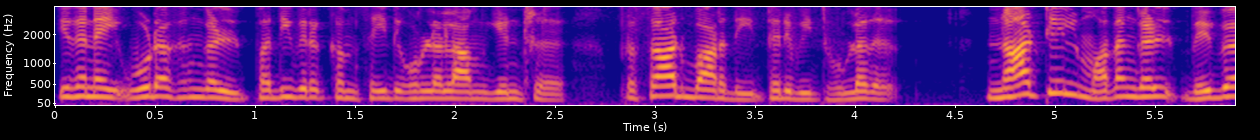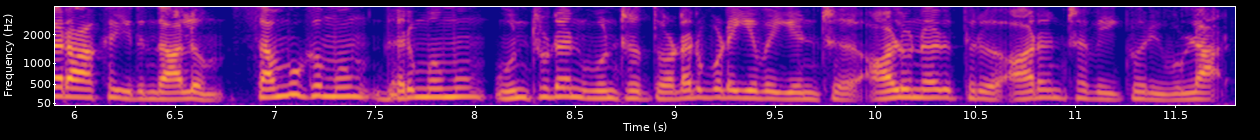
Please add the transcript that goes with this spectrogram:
இதனை ஊடகங்கள் பதிவிறக்கம் செய்து கொள்ளலாம் என்று பிரசார் பாரதி தெரிவித்துள்ளது. நாட்டில் மதங்கள் வெவ்வேறாக இருந்தாலும் சமூகமும் தர்மமும் ஒன்றுடன் ஒன்று தொடர்புடையவை என்று ஆளுநர் திரு ஆர் என் ரவி கூறியுள்ளார்.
